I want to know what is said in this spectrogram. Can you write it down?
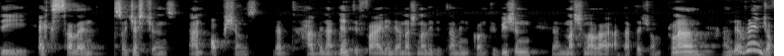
the excellent suggestions and options that have been identified in their nationally determined contribution, the national adaptation plan, and a range of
